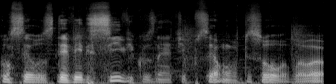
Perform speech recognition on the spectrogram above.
com seus deveres cívicos, né? Tipo, você é uma pessoa. blá, blá.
